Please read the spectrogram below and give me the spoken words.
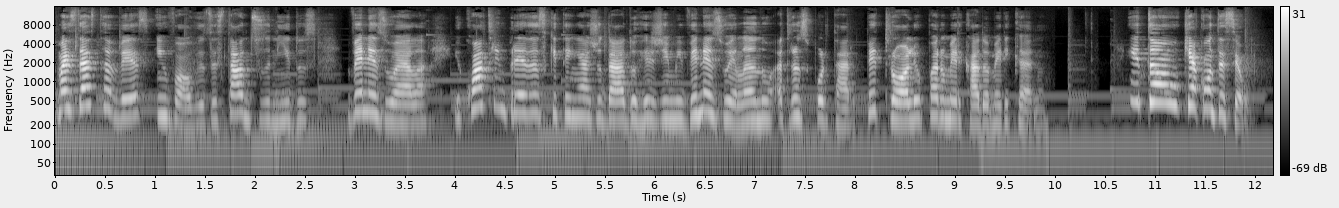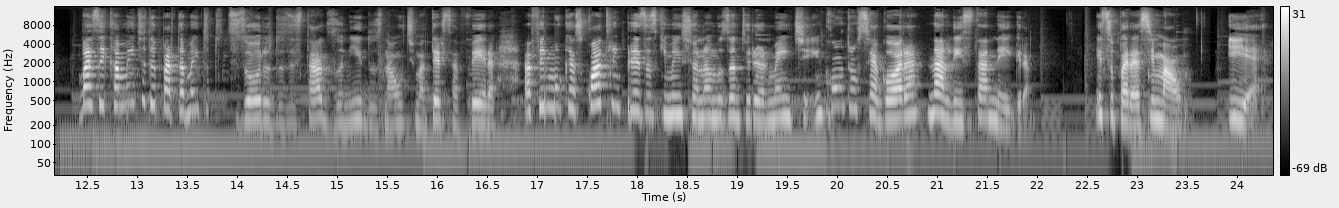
Mas desta vez envolve os Estados Unidos, Venezuela e quatro empresas que têm ajudado o regime venezuelano a transportar petróleo para o mercado americano. Então, o que aconteceu? Basicamente, o Departamento do Tesouro dos Estados Unidos, na última terça-feira, afirmou que as quatro empresas que mencionamos anteriormente encontram-se agora na lista negra. Isso parece mal, e é.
